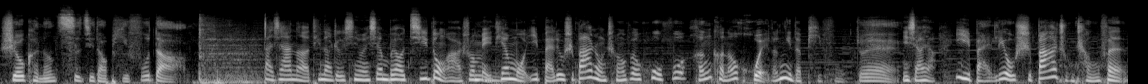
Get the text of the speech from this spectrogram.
是有可能刺激到皮肤的。大家呢听到这个新闻，先不要激动啊，说每天抹一百六十八种成分护肤，很可能毁了你的皮肤。对，你想想，一百六十八种成分，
